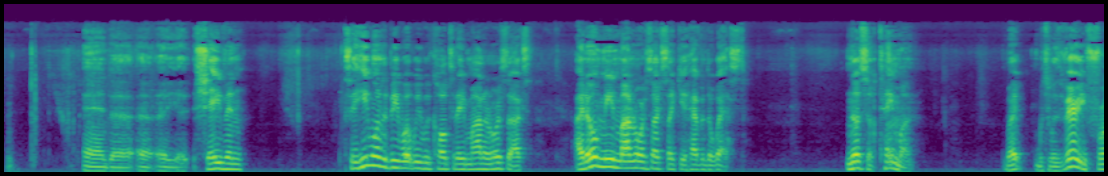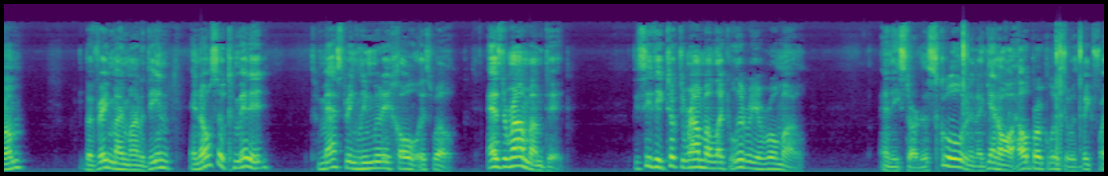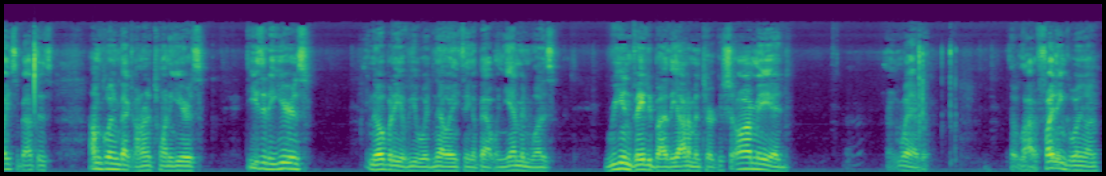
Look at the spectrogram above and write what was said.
And uh, shaven. See, he wanted to be what we would call today modern Orthodox. I don't mean modern Orthodox like you have in the West. Nosach Taiman, right? Which was very from, but very Maimonidean, and also committed to mastering Limudei Chol as well, as the Rambam did. You see, they took the Rambam like literally a role model. And he started a school, and again, all hell broke loose. There was big fights about this. I'm going back 120 years. These are the years nobody of you would know anything about when Yemen was reinvaded by the Ottoman Turkish army and whatever. A lot of fighting going on.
